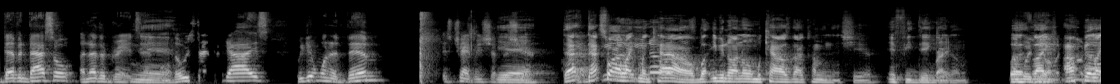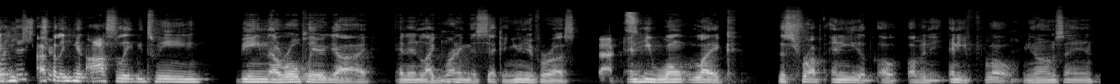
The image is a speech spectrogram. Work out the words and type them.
Devin Vassell, another great example. Yeah. Those type of guys, we didn't one of them. It's championship this year. That that's You why I like Mikal, but even though I know Mikal's not coming this year, if he did Right. get him, but with you on like I feel like he, I feel like he can oscillate between being a role player guy and then like running the second unit for us, Facts. and he won't like disrupt any of, of, of any any flow. You know what I'm saying?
